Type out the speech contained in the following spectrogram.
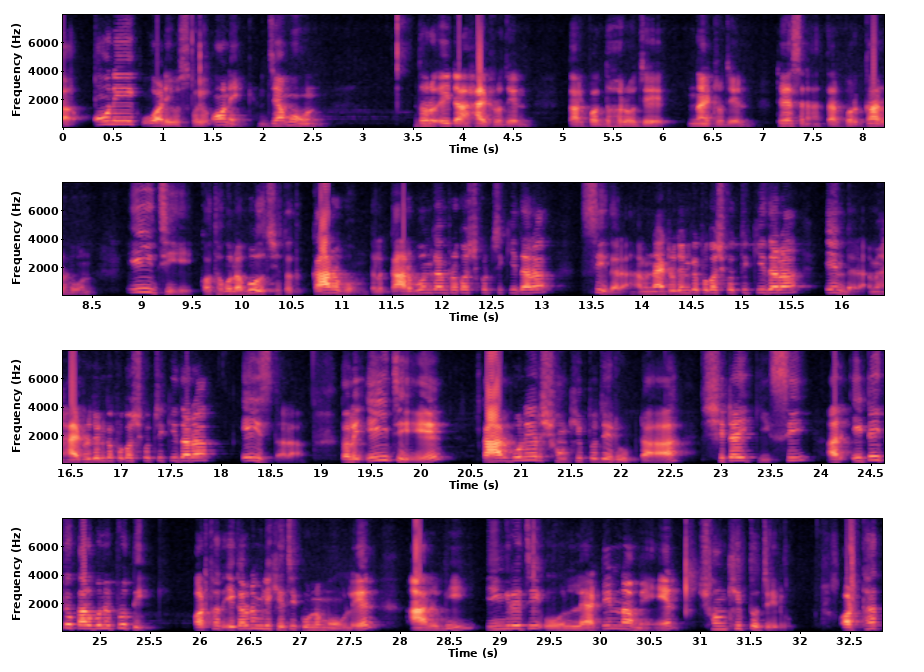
অনেক ওয়ার্ড ইউজ করি, অনেক। যেমন ধরো এইটা হাইড্রোজেন তারপর ধরো যে নাইট্রোজেন ঠিক আছে না? তারপর কার্বন এই যে কথাগুলো বলছি, অর্থাৎ কার্বন তাহলে কার্বনকে আমি প্রকাশ করছি কি দ্বারা? সি দ্বারা। আমি নাইট্রোজেনকে প্রকাশ করছি কি দ্বারা? এন দ্বারা। আমি হাইড্রোজেনকে প্রকাশ করছি কি দ্বারা? এইচ দ্বারা। তাহলে এই যে কার্বনের সংক্ষিপ্ত যে রূপটা, সেটাই কি সি আর এটাই তো কার্বনের প্রতীক। অর্থাৎ এই কারণে আমি লিখেছি কোনো মৌলের আরবি, ইংরেজি ও ল্যাটিন নামের সংক্ষিপ্ত যে রূপ। অর্থাৎ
